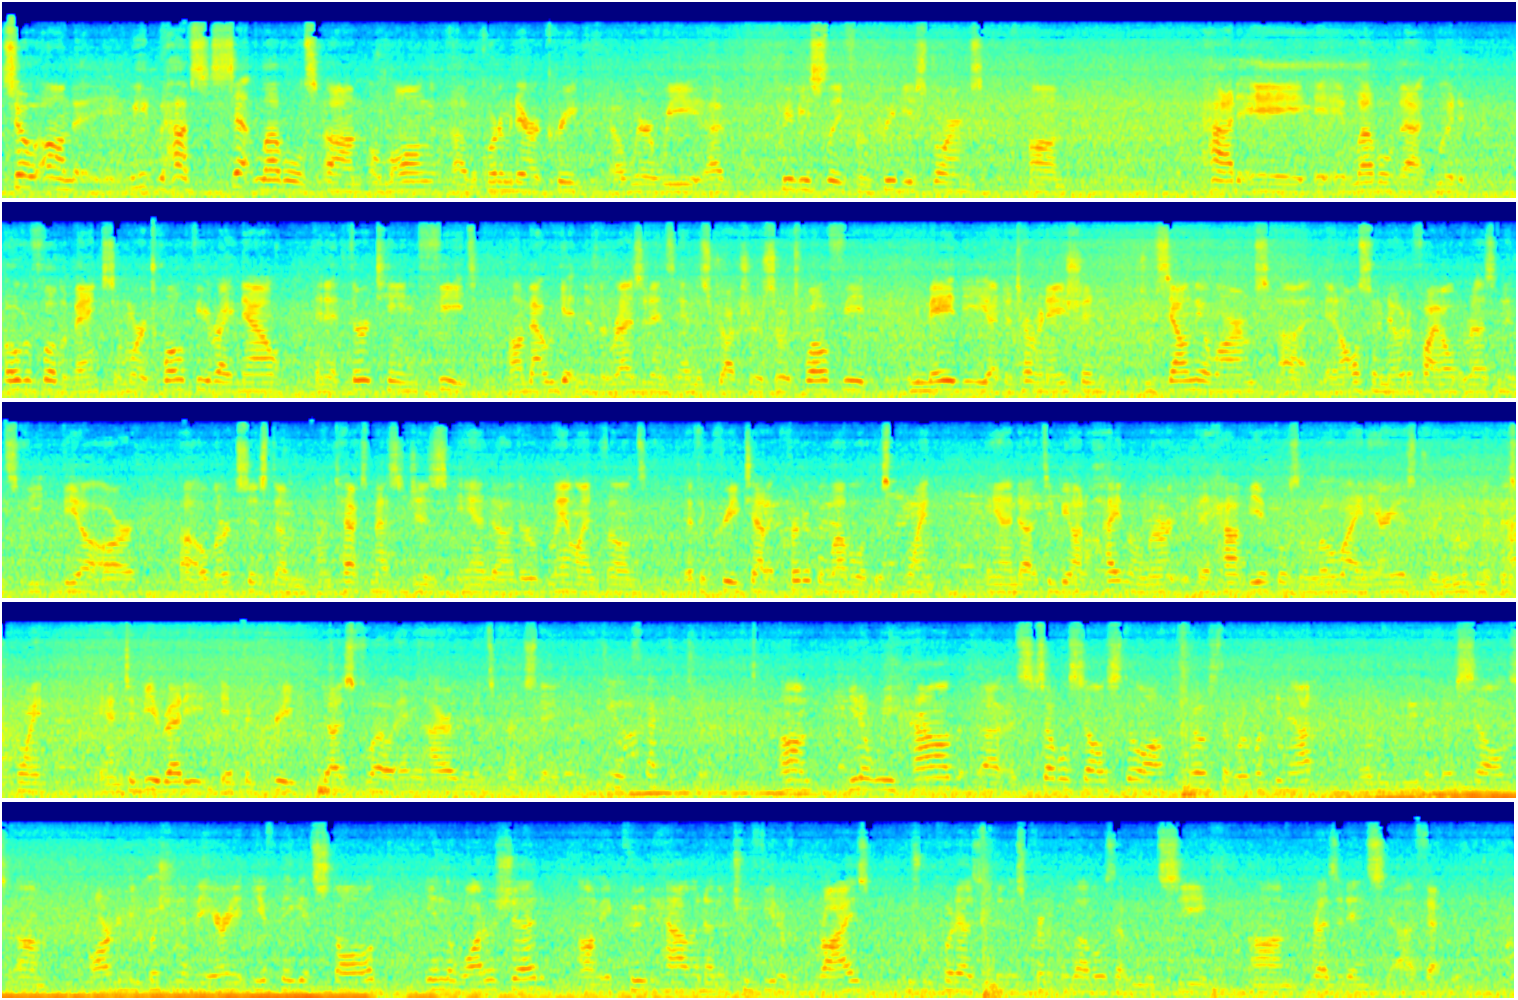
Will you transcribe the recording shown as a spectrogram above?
So um, we have set levels um, along uh, the Corte Madera Creek uh, where we have previously, from previous storms, um, had a, a level that would overflow the banks, and we're at 12 feet right now, and at 13 feet, um, that would get into the residence and the structure. So at 12 feet, we made the uh, determination to sound the alarms uh, and also notify all the residents via our uh, alert system on text messages and uh, their landline phones that the creek's at a critical level at this point and uh, to be on a heightened alert if they have vehicles in low-lying areas to remove them at this point and to be ready if the creek does flow any higher than its current state. Do you expect it to? Um, you know, we have uh, several cells still off the coast that we're looking at, and we believe that those cells um, are going to be pushing into the area. If they get stalled in the watershed, um, it could have another two feet of rise, which would put us into those critical levels that we would see um, residents uh, affected.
